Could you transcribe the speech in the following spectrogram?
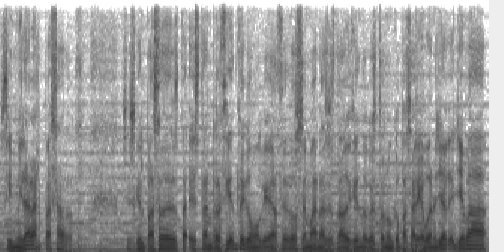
sin mirar al pasado. Si es que el pasado es tan reciente como que hace dos semanas estaba diciendo que esto nunca pasaría. Bueno, ya lleva,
